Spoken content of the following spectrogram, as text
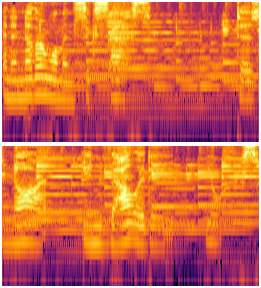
And another woman's success does not invalidate yours.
